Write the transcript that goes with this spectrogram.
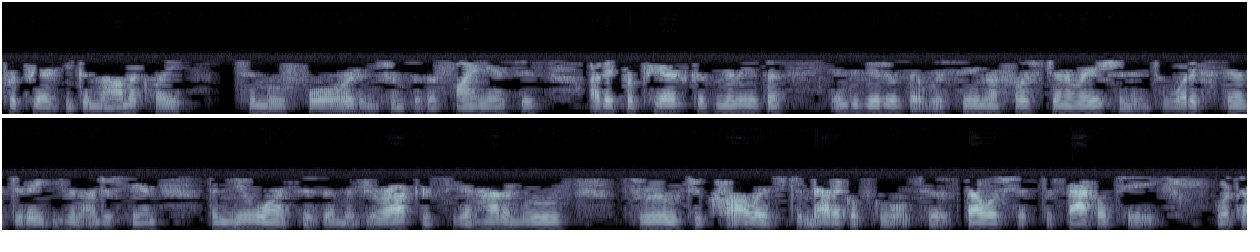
prepared economically to move forward in terms of the finances? Are they prepared because many of the individuals that we're seeing are first generation, and to what extent do they even understand the nuances and the bureaucracy and how to move through to college, to medical school, to fellowship, to faculty, or to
